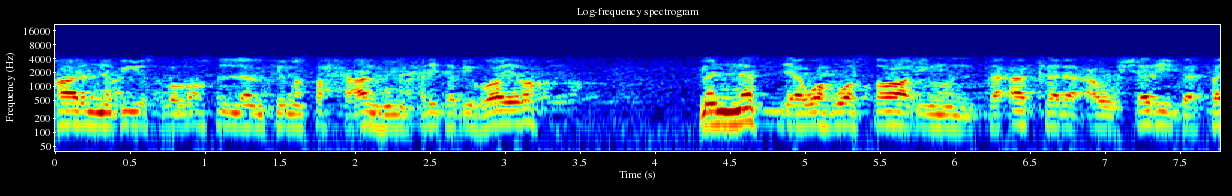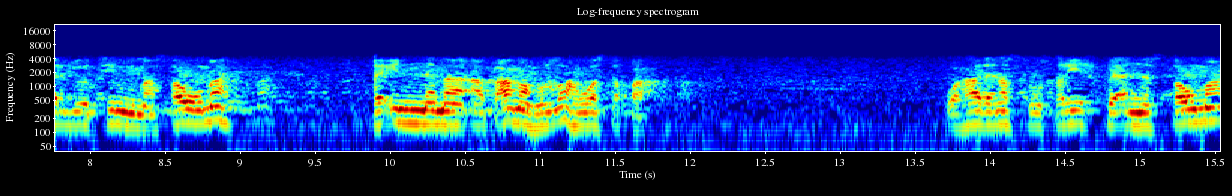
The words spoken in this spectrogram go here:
قال النبي صلى الله عليه وسلم فيما صح عنه من حديث أبي هريرة من نسي وهو صائم فأكل أو شرب فليتم صومه فإنما أطعمه الله وسقاه. وهذا نص صريح بأن الصوم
